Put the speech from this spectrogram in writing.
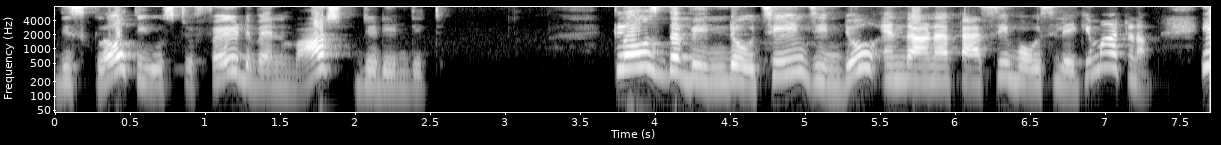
This cloth use to fade when wash didn't it close the window change into എന്താണ് പാസീവ് വോയിസിലേക്ക് മാറ്റണം. ഈ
